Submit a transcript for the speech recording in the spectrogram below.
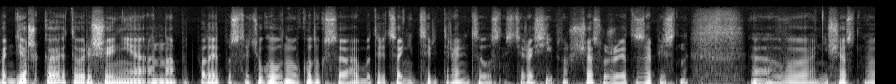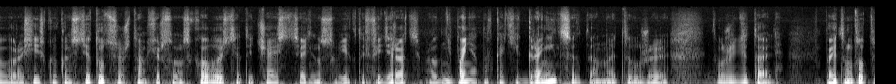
поддержка этого решения, она подпадает под статью Уголовного кодекса об отрицании территориальной целостности России, потому что сейчас уже это записано э, в несчастную российскую конституцию, что там Херсонская область — это часть, один из субъектов федерации. Правда, непонятно в каких границах, да, но это уже, это уже детали. Поэтому тут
